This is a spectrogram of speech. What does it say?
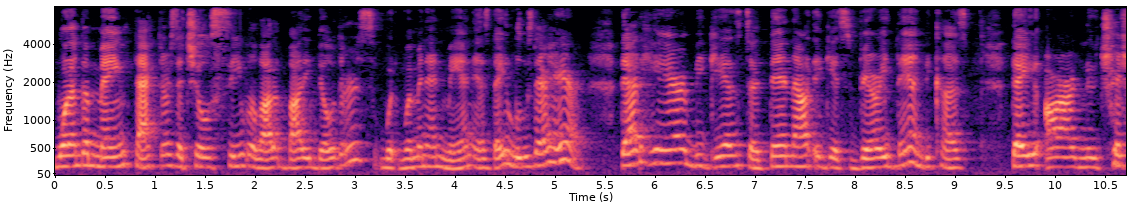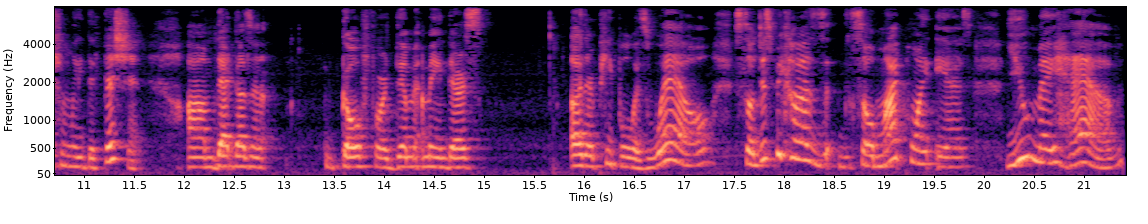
one of the main factors that you'll see with a lot of bodybuilders, with women and men, is they lose their hair. That hair begins to thin out. It gets very thin because they are nutritionally deficient. Um, that doesn't go for them. I mean, there's other people as well. So just because, so my point is, you may have,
